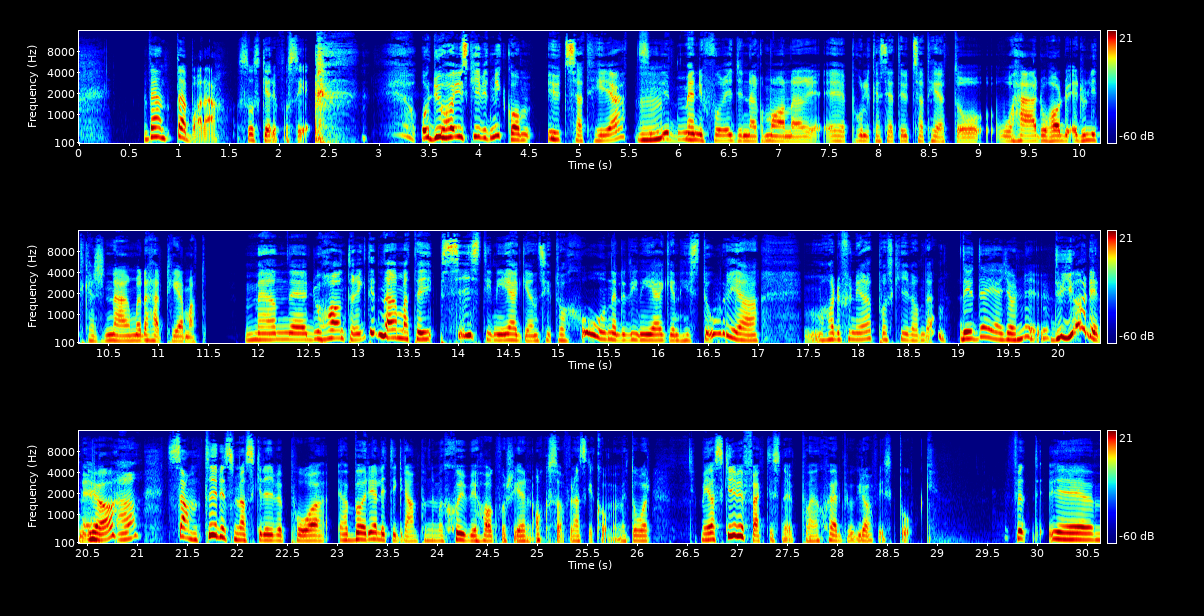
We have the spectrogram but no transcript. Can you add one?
vänta bara så ska du få se. Och du har ju skrivit mycket om utsatthet, mm. människor i dina romaner eh, på olika sätt utsatthet och, och här då har du, är du lite kanske närmare det här temat. Men eh, du har inte riktigt närmat dig precis din egen situation eller din egen historia. Har du funderat på att skriva om den? Det är det jag gör nu. Du gör det nu? Ja. ja. Samtidigt som jag skriver på, jag börjar lite grann på nummer sju i Hagforserien också, för den ska komma om ett år. Men jag skriver faktiskt nu på en självbiografisk bok. För eh,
